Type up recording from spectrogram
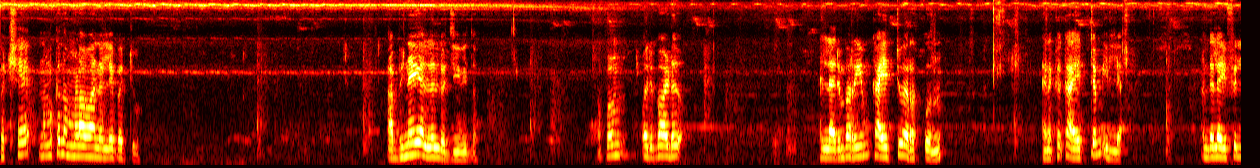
പക്ഷേ നമുക്ക് നമ്മളാവാനല്ലേ പറ്റൂ? അഭിനയമല്ലല്ലോ ജീവിതം. അപ്പം ഒരുപാട് എല്ലാവരും പറയും കയറ്റും ഇറക്കുമെന്ന്. എനിക്ക് കയറ്റം ഇല്ല. എന്റെ ലൈഫിൽ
